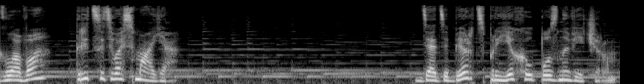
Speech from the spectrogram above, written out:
Глава 38 Дядя Берц приехал поздно вечером.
